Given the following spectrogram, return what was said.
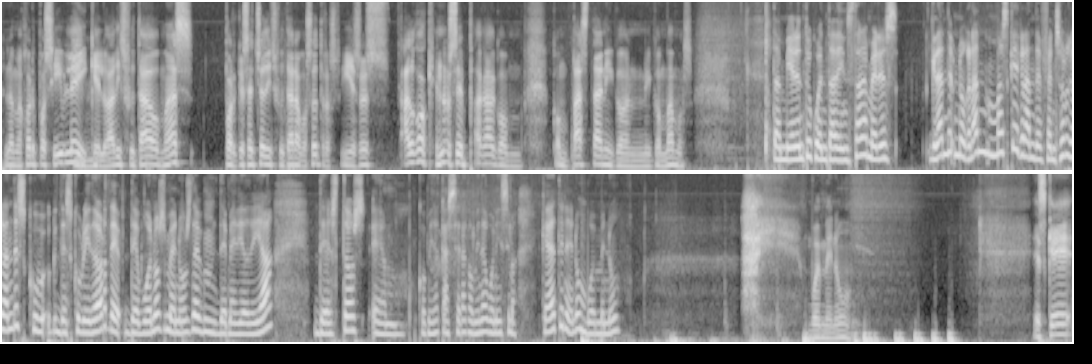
lo mejor posible y que lo ha disfrutado más porque os ha hecho disfrutar a vosotros. Y eso es algo que no se paga con, con pasta ni con, ni con vamos. También en tu cuenta de Instagram eres grande, no, gran, más que gran defensor, gran descu- descubridor de, buenos menús de, mediodía, de estos, em, comida casera, comida buenísima. Que ha tener un buen menú. Buen menú. Es que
